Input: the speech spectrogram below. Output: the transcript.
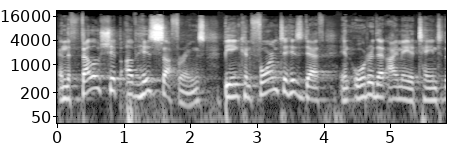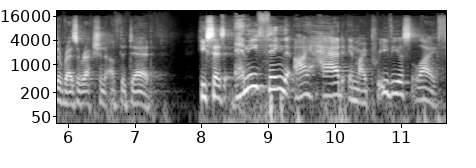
and the fellowship of his sufferings, being conformed to his death, in order that I may attain to the resurrection of the dead. He says, Anything that I had in my previous life,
